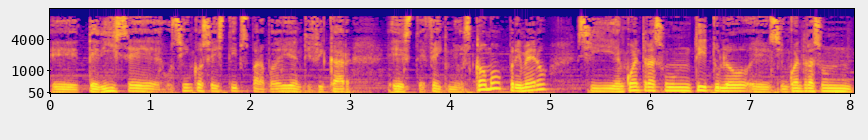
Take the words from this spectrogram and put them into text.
eh, te dice cinco o seis tips para poder identificar este fake news. ¿Cómo? Primero, si encuentras un título, eh, si encuentras un,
